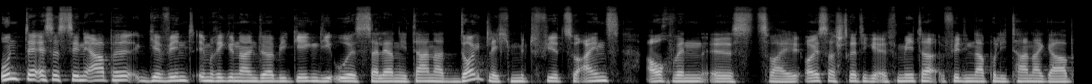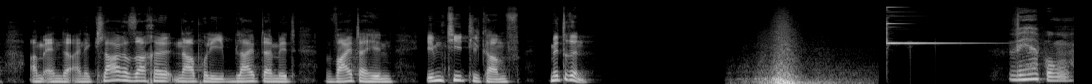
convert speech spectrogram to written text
Und der SSC Neapel gewinnt im regionalen Derby gegen die US Salernitana deutlich mit 4 zu 1, auch wenn es zwei äußerst strittige Elfmeter für die Napolitaner gab. Am Ende eine klare Sache. Napoli bleibt damit weiterhin im Titelkampf mit drin. Werbung.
